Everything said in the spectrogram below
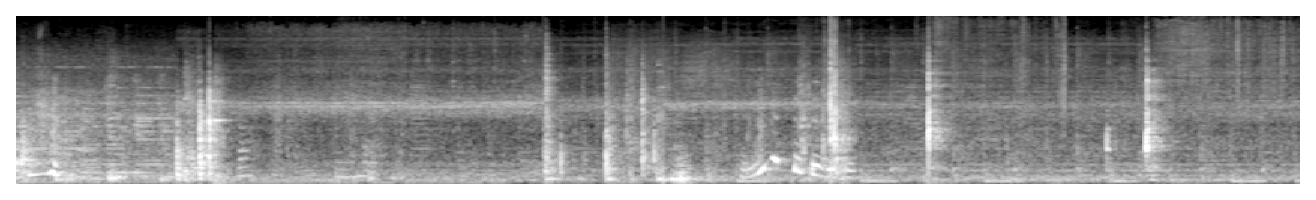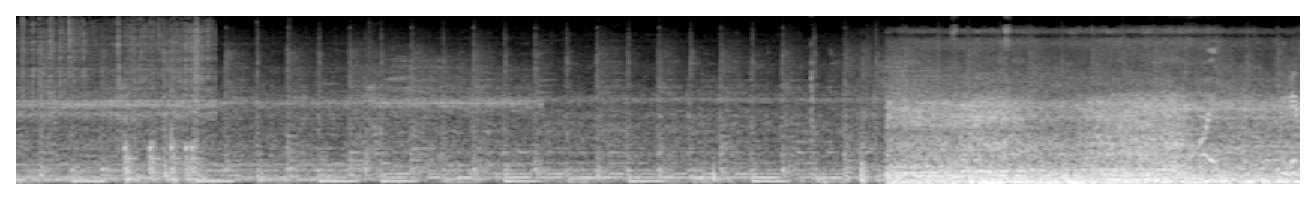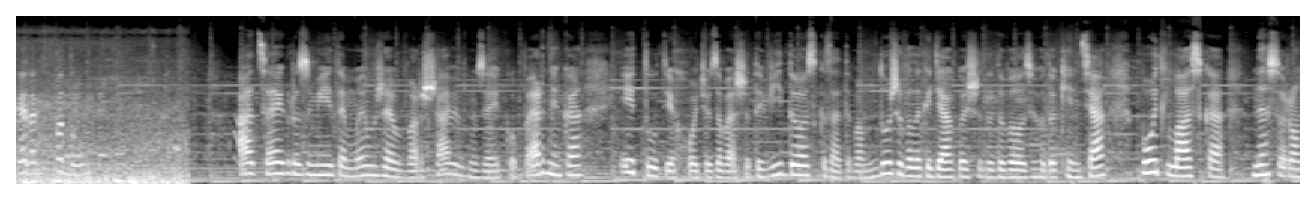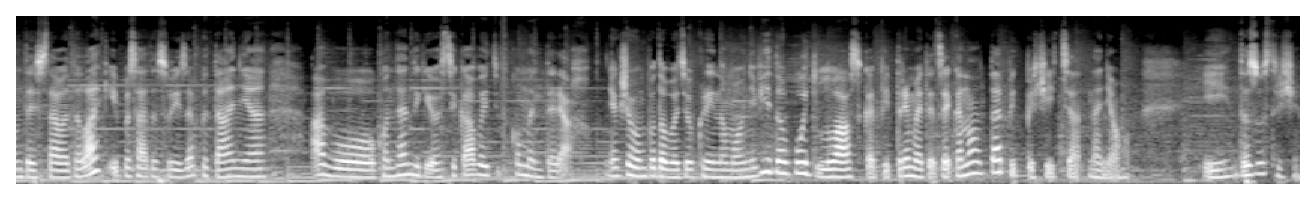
Віка, я так впаду. А це, як розумієте, ми вже в Варшаві, в музеї Коперніка. І тут я хочу завершити відео, сказати вам дуже велике дякую, що додивились його до кінця. Будь ласка, не соромтесь ставити лайк і писати свої запитання або контент, який вас цікавить, в коментарях. Якщо вам подобаються україномовні відео, будь ласка, підтримайте цей канал та підпишіться на нього. І до зустрічі!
